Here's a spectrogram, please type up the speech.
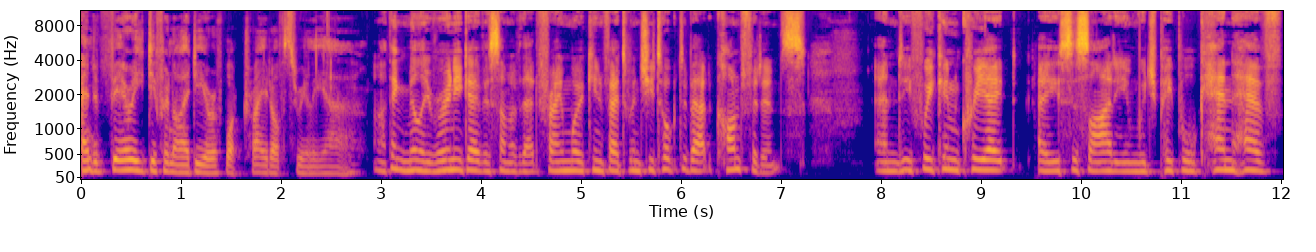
and a very different idea of what trade offs really are. I think Millie Rooney gave us some of that framework, in fact, when she talked about confidence. And if we can create a society in which people can have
